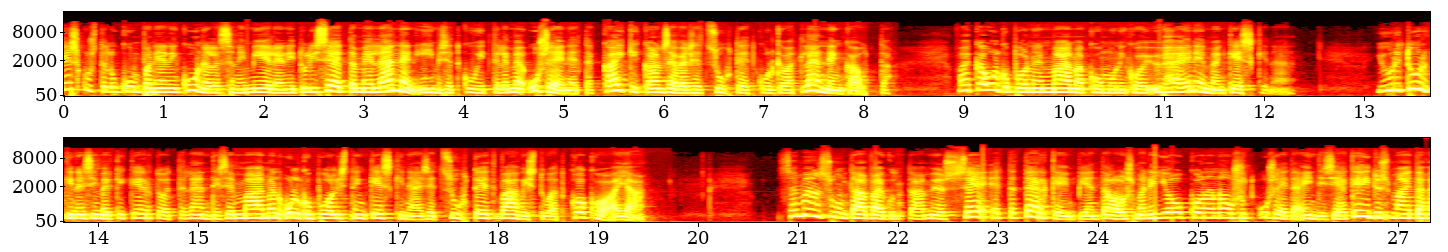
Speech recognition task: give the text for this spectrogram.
Keskustelukumppaniani kuunnellessani mieleeni tuli se, että me lännen ihmiset kuvittelemme usein, että kaikki kansainväliset suhteet kulkevat lännen kautta, vaikka ulkopuolinen maailma kommunikoi yhä enemmän keskenään. Juuri Turkin esimerkki kertoo, että läntisen maailman ulkopuolisten keskinäiset suhteet vahvistuvat koko ajan. Samaan suuntaan vaikuttaa myös se, että tärkeimpien talousmaiden joukkoon on noussut useita entisiä kehitysmaita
